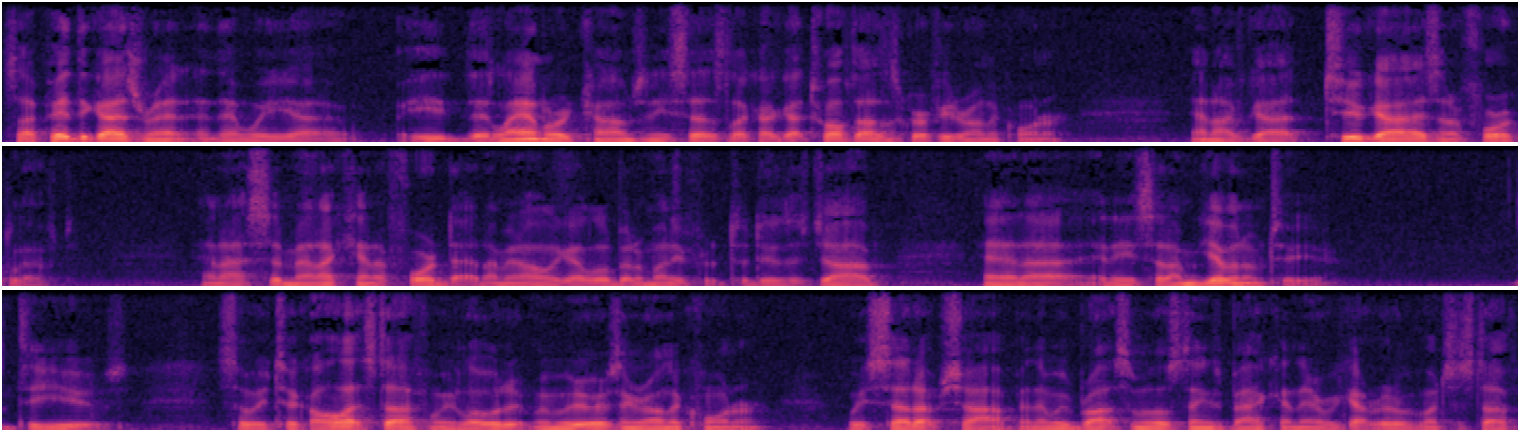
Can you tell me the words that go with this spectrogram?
So I paid the guy's rent, and then we, uh, he, the landlord comes and he says, "Look, I got 12,000 square feet around the corner, and I've got two guys and a forklift." And I said, "Man, I can't afford that. I mean, I only got a little bit of money for, to do this job." And uh, and he said, "I'm giving them to you, to use." So we took all that stuff and we loaded it. We moved everything around the corner. We set up shop, and then we brought some of those things back in there. We got rid of a bunch of stuff,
